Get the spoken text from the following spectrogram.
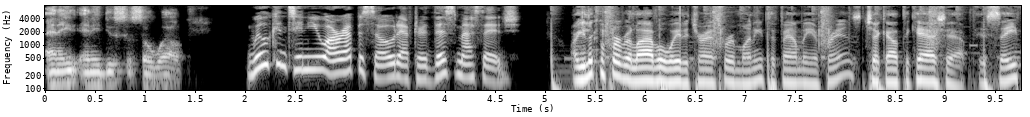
And he, and he do so so well. We'll continue our episode after this message. Are you looking for a reliable way to transfer money to family and friends? Check out the Cash App. It's safe,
